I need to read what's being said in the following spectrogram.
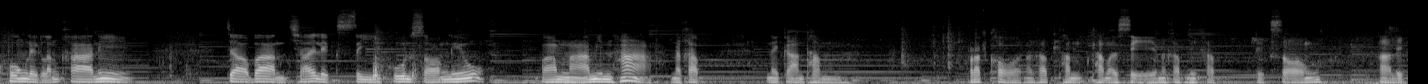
โครงเหล็กหลังคานี่ เจ้าบ้านใช้เหล็ก4คูณ2นิ้ว ความหนามิล5นะครับ ในการทำ รัดคอนะครับทำทำอาเสนะครับนี่ครับเหล็ก2อ่าเหล็ก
